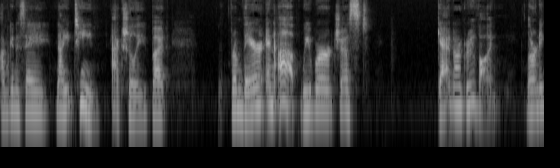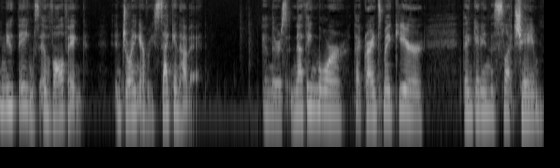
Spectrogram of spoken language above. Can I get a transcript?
I'm going to say 19 actually, but from there and up, we were just getting our groove on, learning new things, evolving, enjoying every second of it. And there's nothing more that grinds my gear than getting the slut shame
